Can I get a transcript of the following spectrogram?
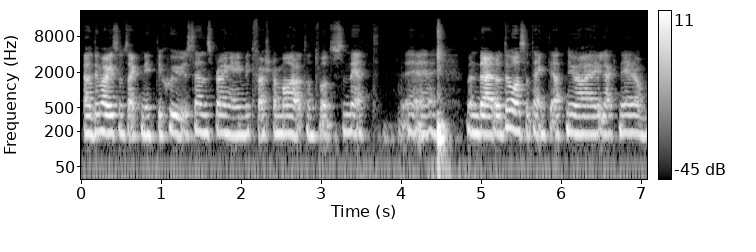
ja, det var ju som sagt 97, sen sprang jag i mitt första maraton 2001. Eh, men där och då så tänkte jag att nu har jag lagt ner det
